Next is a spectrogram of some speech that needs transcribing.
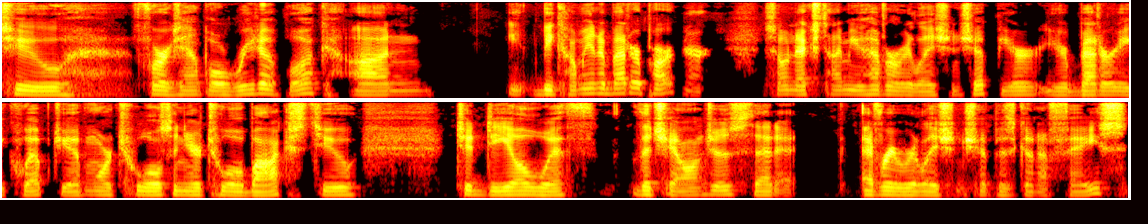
to, for example, read a book on becoming a better partner. So next time you have a relationship, you're you're better equipped. You have more tools in your toolbox to to deal with the challenges that every relationship is going to face.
